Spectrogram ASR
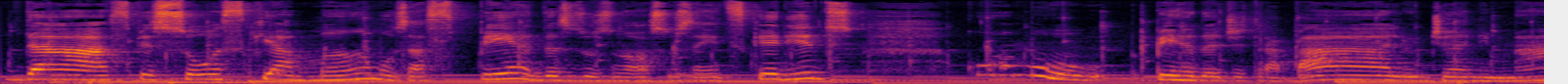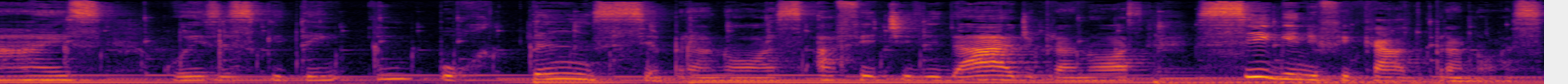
das pessoas que amamos, as perdas dos nossos entes queridos, como perda de trabalho, de animais, coisas que têm importância para nós, afetividade para nós, significado para nós.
